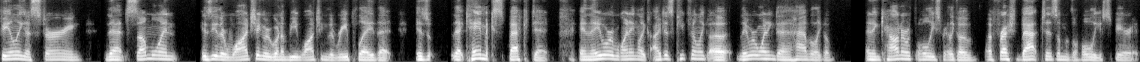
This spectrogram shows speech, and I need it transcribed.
feeling a stirring that someone is either watching or going to be watching the replay that is that came expectant and they were wanting like I just keep feeling like uh they were wanting to have like a an encounter with the Holy Spirit, like a, a fresh baptism of the Holy Spirit.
